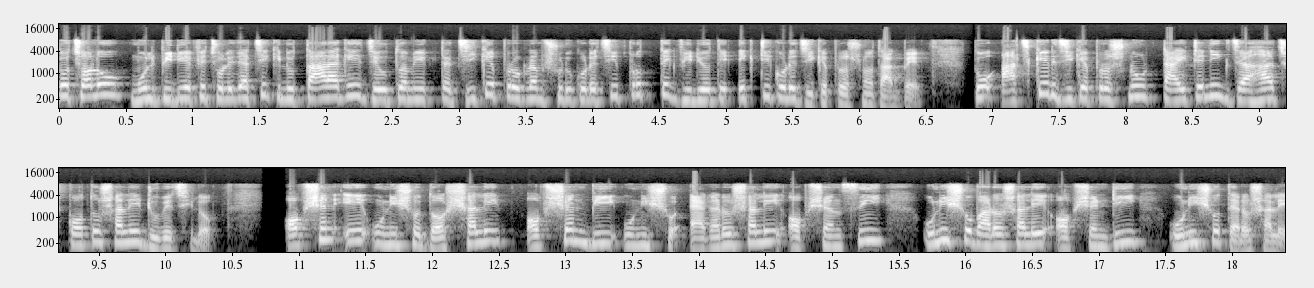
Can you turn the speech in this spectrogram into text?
তো চলো মূল পিডিএফে চলে যাচ্ছি, কিন্তু তার আগে যেহেতু আমি একটা জিকে প্রোগ্রাম শুরু করেছি, প্রত্যেক ভিডিওতে একটি করে জিকে প্রশ্ন থাকবে। তো আজকের জিকে প্রশ্ন টাইটানিক জাহাজ কত সালে ডুবেছিল? অপশন এ উনিশশো দশ সালে অপশন বি উনিশশো এগারো সালে অপশন সি উনিশশো বারো সালে অপশন ডি উনিশশো তেরো সালে।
